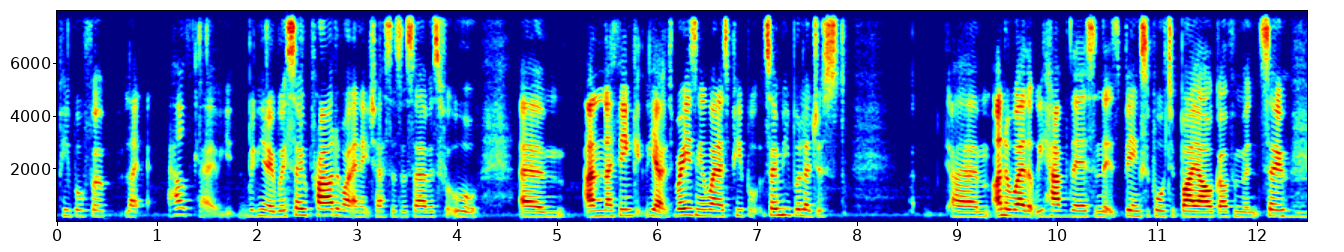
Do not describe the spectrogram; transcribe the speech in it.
people for like healthcare. You, you, know, we're so proud of our NHS as a service for all, um, and I think yeah, raising awareness. People, some people are just um, unaware that we have this and it's being supported by our government. So mm-hmm.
